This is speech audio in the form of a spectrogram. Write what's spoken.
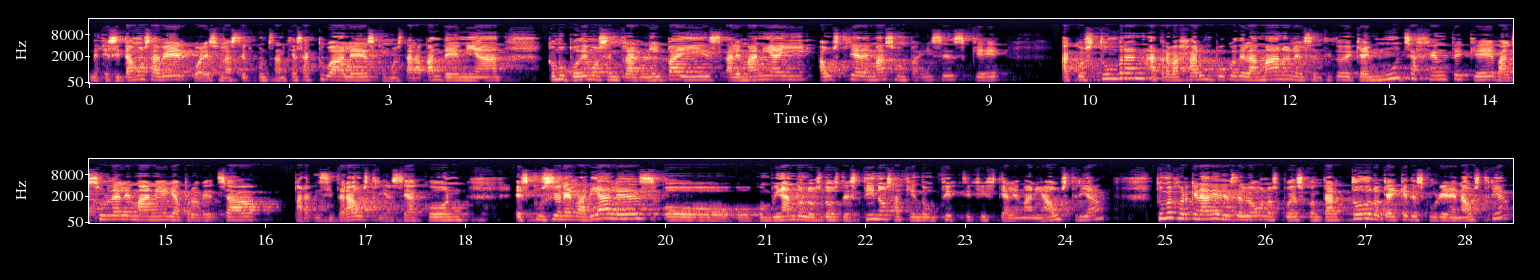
necesitamos saber cuáles son las circunstancias actuales, cómo está la pandemia, cómo podemos entrar en el país. Alemania y Austria además son países que acostumbran a trabajar un poco de la mano en el sentido de que hay mucha gente que va al sur de Alemania y aprovecha para visitar Austria, sea con excursiones radiales o, combinando los dos destinos, haciendo un 50-50 Alemania-Austria. Tú mejor que nadie, desde luego, nos puedes contar todo lo que hay que descubrir en Austria.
